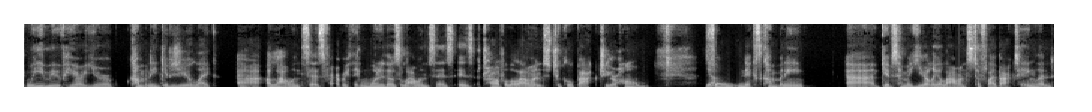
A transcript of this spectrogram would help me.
when you move here, your company gives you like uh, allowances for everything. One of those allowances is a travel allowance to go back to your home. Yeah. So Nick's company uh, gives him a yearly allowance to fly back to England.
